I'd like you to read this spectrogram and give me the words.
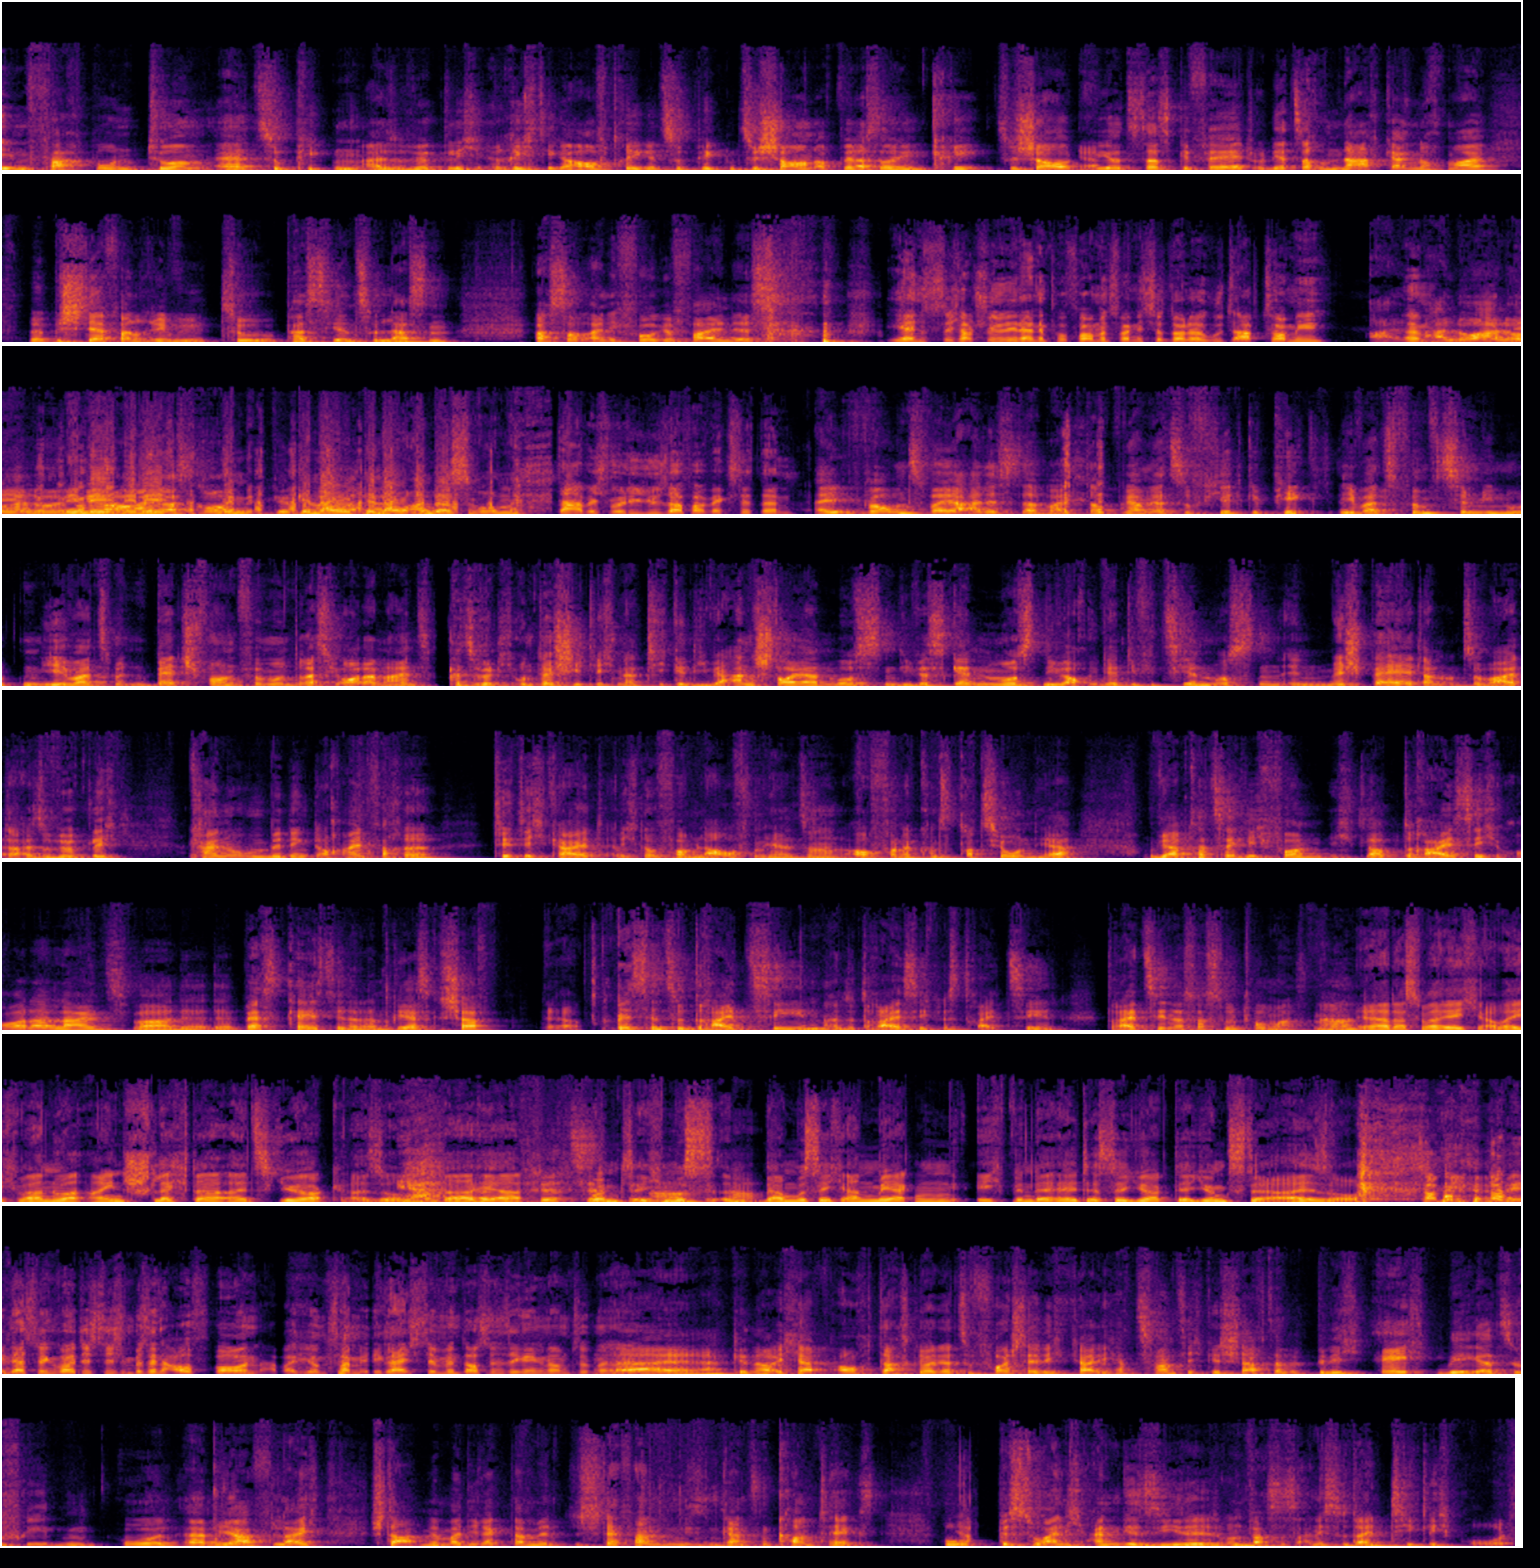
im Fachbodenturm äh, zu picken, also wirklich richtige Aufträge zu picken, zu schauen, ob wir das noch hinkriegen, zu schauen, ja. wie uns das gefällt und jetzt auch im Nachgang nochmal mit Stefan Revue zu passieren zu lassen, was dort eigentlich vorgefallen ist. Jens, ich habe schon gesehen, deine Performance war nicht so dolle. Hut ab, Tommy. Ähm, hallo, hallo, nee, hallo. Nee, nee, genau nee, nee, andersrum. genau, genau andersrum. Da habe ich wohl die User verwechselt dann. Ey, bei uns war ja alles dabei. Ich glaube, wir haben ja zu viert gepickt, jeweils 15 Minuten, jeweils mit einem Batch von 35 Orderlines. Also wirklich unterschiedlichen Artikeln, die wir ansteuern mussten, die wir scannen mussten, die wir auch identifizieren mussten in Mischbehältern und so weiter. Also wirklich keine unbedingt auch einfache Tätigkeit, nicht nur vom Laufen her, sondern auch von der Konzentration her. Und wir haben tatsächlich von, ich glaube, 30 Orderlines war der, der Best Case, den hat Andreas geschafft. Ja. Bis hin zu 310, also 30 bis 310. 13, das warst du, Thomas, ne? Ja, das war ich, aber ich war nur ein schlechter als Jörg. Also ja, von daher. 14, und genau, ich muss, genau. da muss ich anmerken, ich bin der Älteste, Jörg der Jüngste. Also. Tommy, Tommy, deswegen wollte ich dich ein bisschen aufbauen, aber die Jungs haben mir die gleiche Wind aus den Segeln genommen, tut mir leid. Ja, ja, ja, genau. Ich habe auch, das gehört ja zur Vollständigkeit. Ich habe 20 geschafft, damit bin ich echt mega zufrieden. Und ähm, ja, vielleicht starten wir mal direkt damit, Stefan, in diesem ganzen Kontext. Wo ja. bist du eigentlich angesiedelt und was ist eigentlich so dein täglich Brot?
